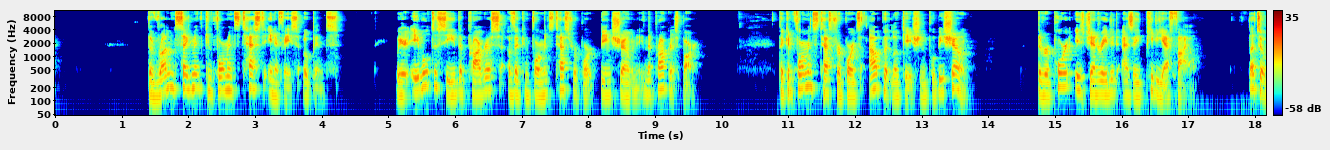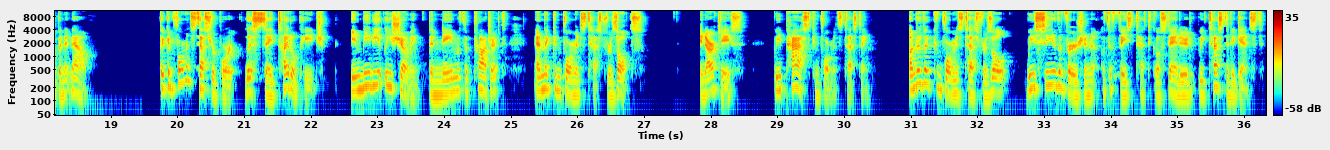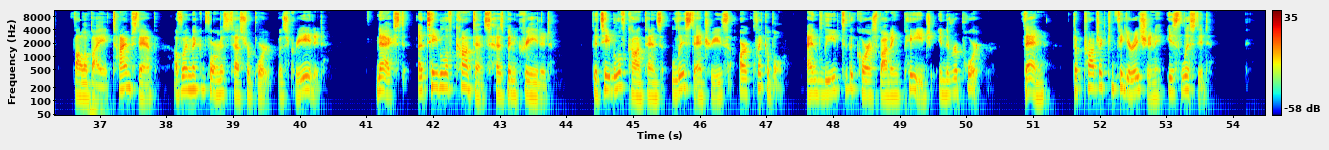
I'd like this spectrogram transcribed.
The Run Segment Conformance Test interface opens. We are able to see the progress of the conformance test report being shown in the progress bar the conformance test report's output location will be shown. The report is generated as a PDF file. Let's open it now. The conformance test report lists a title page, immediately showing the name of the project and the conformance test results. In our case, we passed conformance testing. Under the conformance test result, we see the version of the FACE technical standard we tested against, followed by a timestamp of when the conformance test report was created. Next, a table of contents has been created. The table of contents list entries are clickable and lead to the corresponding page in the report. Then, the project configuration is listed.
